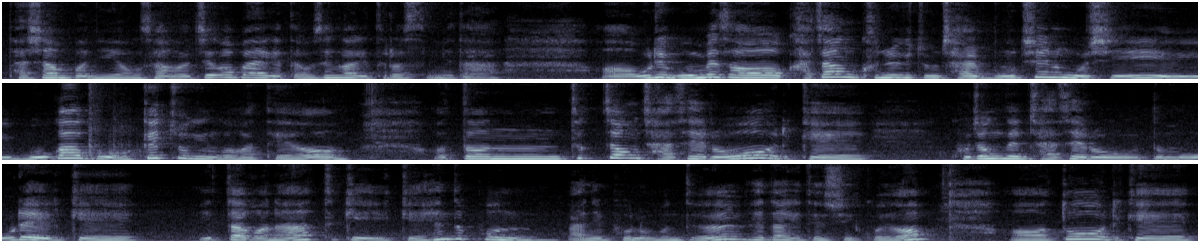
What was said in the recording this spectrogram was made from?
다시 한번 이 영상을 찍어봐야겠다고 생각이 들었습니다. 어, 우리 몸에서 가장 근육이 좀 잘 뭉치는 곳이 이 목하고 어깨 쪽인 것 같아요. 어떤 특정 자세로 이렇게 고정된 자세로 너무 오래 이렇게 있다거나 특히 이렇게 핸드폰 많이 보는 분들 해당이 될 수 있고요. 어, 또 이렇게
